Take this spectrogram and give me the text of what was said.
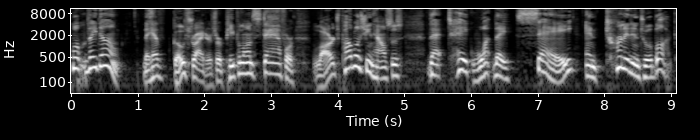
Well, they don't. They have ghostwriters or people on staff or large publishing houses that take what they say and turn it into a book.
